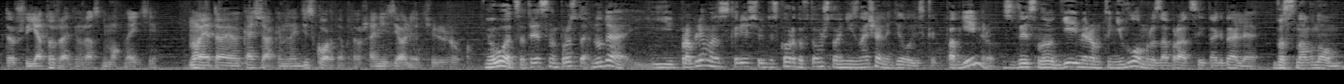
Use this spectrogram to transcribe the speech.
Потому что я тоже один раз не мог найти. Но это косяк именно Дискорда, потому что они сделали это через жопу. Ну вот, соответственно, просто, ну да, и проблема, скорее всего, Дискорда в том, что они изначально делались как под геймеров. Соответственно, геймерам-то не влом разобраться и так далее, в основном.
